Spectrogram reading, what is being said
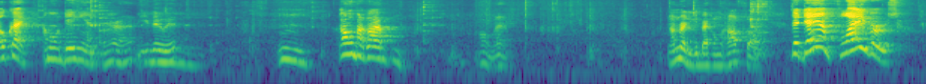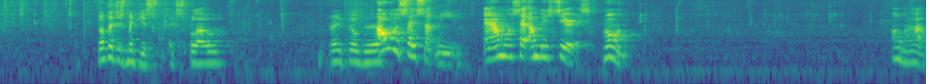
Okay, I'm gonna dig in. All right, you do it. Oh my god. Oh man, I'm ready to get back on the hot sauce. The damn flavors. Don't they just make you explode? Don't you feel good? I want to say something to you, and I'm gonna say I'm being serious. Hold on. Oh my god.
